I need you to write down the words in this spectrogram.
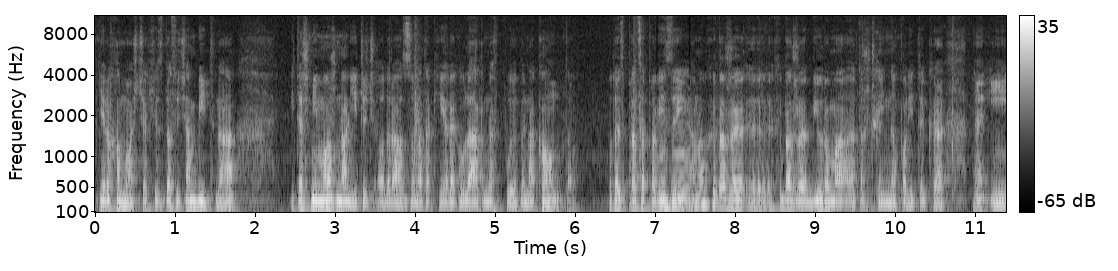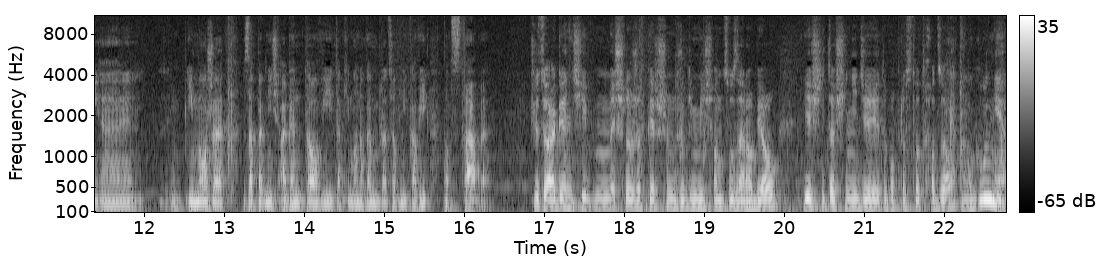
w nieruchomościach jest dosyć ambitna i też nie można liczyć od razu na takie regularne wpływy na konto. Bo to jest praca prowizyjna. No chyba, że, chyba, że biuro ma troszeczkę inną politykę i, i może zapewnić agentowi, takiemu nowemu pracownikowi podstawę. Czy co, agenci myślą, że w pierwszym, drugim miesiącu zarobią? Jeśli to się nie dzieje, to po prostu odchodzą? Ogólnie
